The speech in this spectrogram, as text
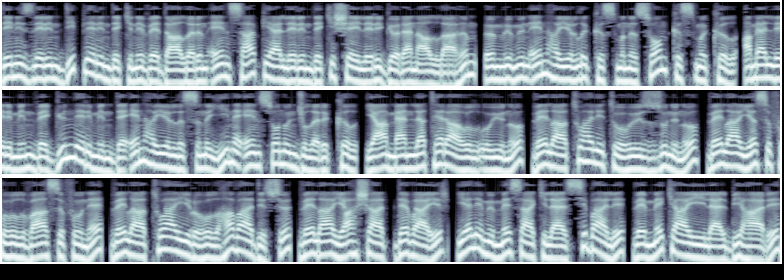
denizlerin diplerindekini ve dağların en sarp yerlerindeki şeyleri gören Allah'ım, ömrümün en hayırlı kısmını son son kısmı kıl, amellerimin ve günlerimin de en hayırlısını yine en sonuncuları kıl, ya men la terahul uyunu, ve la tuhalituhu zununu, ve la yasıfuhul vasıfune, ve la tuayiruhul havadisü, ve la yahşat devair, yelemü mesakilel sibali, ve mekailel bihari,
